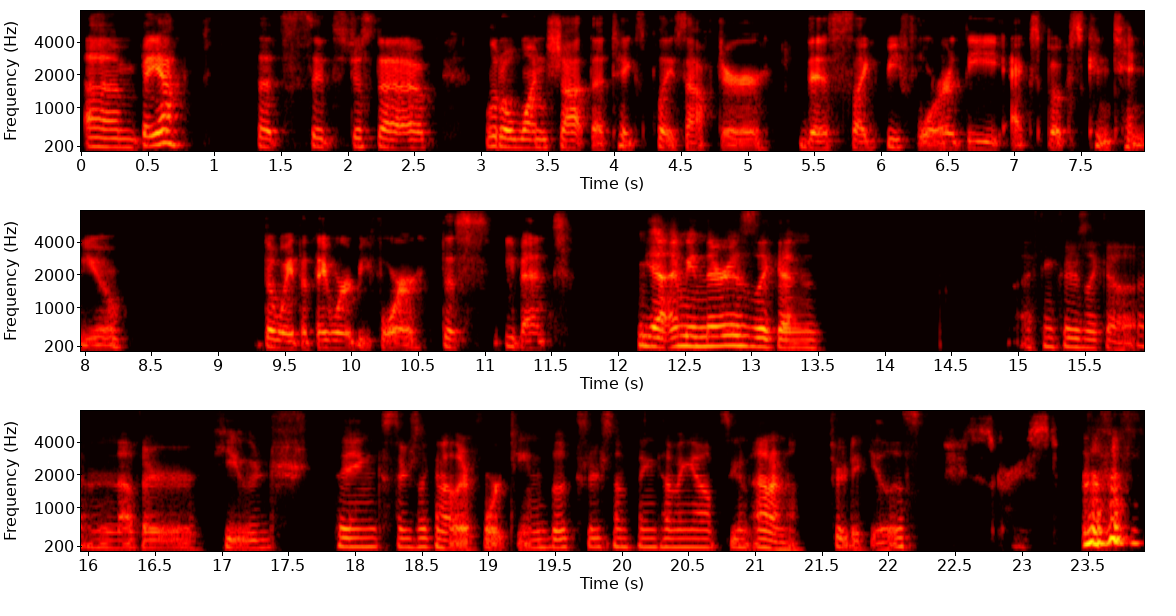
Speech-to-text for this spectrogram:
Um but yeah that's it's just a little one shot that takes place after this like before the x books continue the way that they were before this event. Yeah i mean there is like an i think there's like a another huge thing because there's like another 14 books or something coming out soon. I don't know it's ridiculous. Jesus Christ.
